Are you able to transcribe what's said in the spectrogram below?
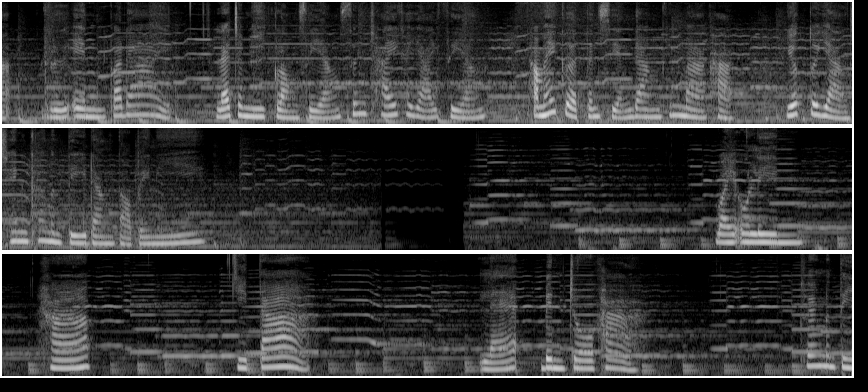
ะ หรือเอ็นก็ได้และจะมีกล่องเสียงซึ่งใช้ขยายเสียง ทำให้เกิดเป็นเสียงดังขึ้นมาค่ะ ยกตัวอย่างเช่นเครื่องดนตรีดังต่อไปนี้ ไวโอลิน ฮาร์ป กีตาร์ และเบนโจค่ะเครื่องดนตรี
